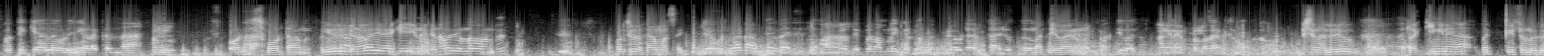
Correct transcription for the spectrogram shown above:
ശ്രദ്ധിക്കാതെ ഒളിഞ്ഞു കിടക്കുന്ന സ്പോട്ടാ. സ്പോട്ടാണ്. ഈ ഒരു ഗണപതി വ്യാഖ്യാനിക്കുന്ന ഗണപതി ഉള്ളതുകൊണ്ട് കുറച്ചുകൂടെ ഫേമസ് ആയി. ഒരുപാട് ആൾക്കാർ ഇപ്പൊ ആൾക്കാരൊക്കെ മദ്യപാനം മദ്യപാനം. അങ്ങനെയൊക്കെ പക്ഷെ നല്ലൊരു ട്രക്കിങ്ങിന് പറ്റിയിട്ടുള്ളൊരു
